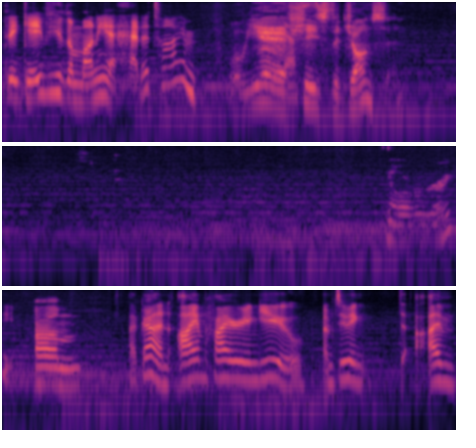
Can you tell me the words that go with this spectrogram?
They gave you the money ahead of time. Well, yeah, Yes. she's the Johnson. All right. Um, Again, I'm hiring you. I'm doing. I'm.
